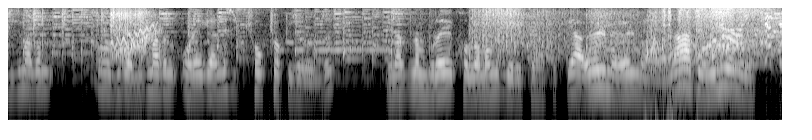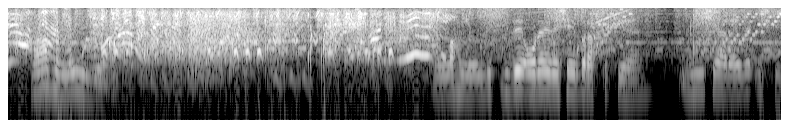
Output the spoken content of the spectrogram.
bizim adam o güzel bizim adam oraya gelmesi çok çok güzel oldu. En azından burayı kollamamız gerekiyor artık. Ya ölme ölme ya. Ne yapıyorsun uyuyor musun? Ne yapıyorsun ne izliyorsun? Allah'ım öldük bir de oraya da şey bıraktık ya. Bir işe yarayacakmış gibi.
